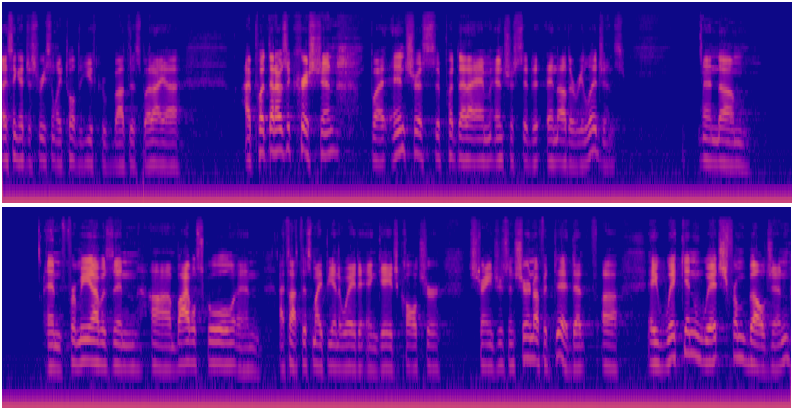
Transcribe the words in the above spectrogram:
I, think I just recently told the youth group about this, but I, uh, I put that I was a Christian, but interest, I put that I am interested in other religions. And, um, and for me, I was in uh, Bible school, and I thought this might be in a way to engage culture, strangers, and sure enough, it did. That uh, a Wiccan witch from Belgium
